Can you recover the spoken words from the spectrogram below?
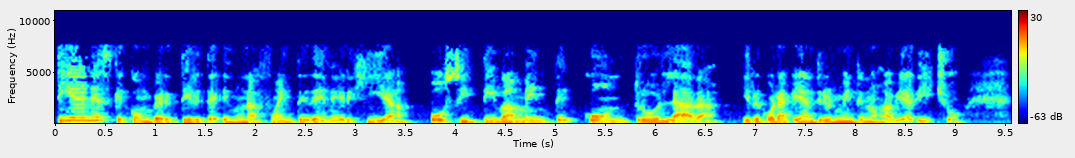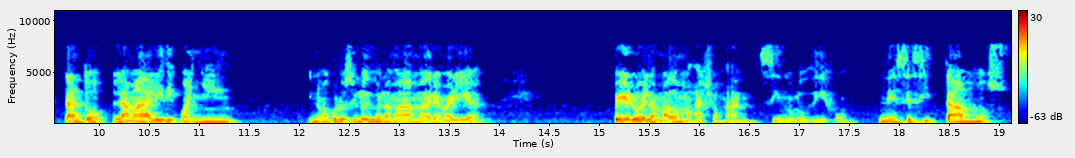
tienes que convertirte en una fuente de energía positivamente controlada. Y recuerda que ya anteriormente nos había dicho, tanto la amada Lady Kuan y no me acuerdo si lo dijo la amada Madre María, pero el amado Mahashohan sí nos lo dijo. Necesitamos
